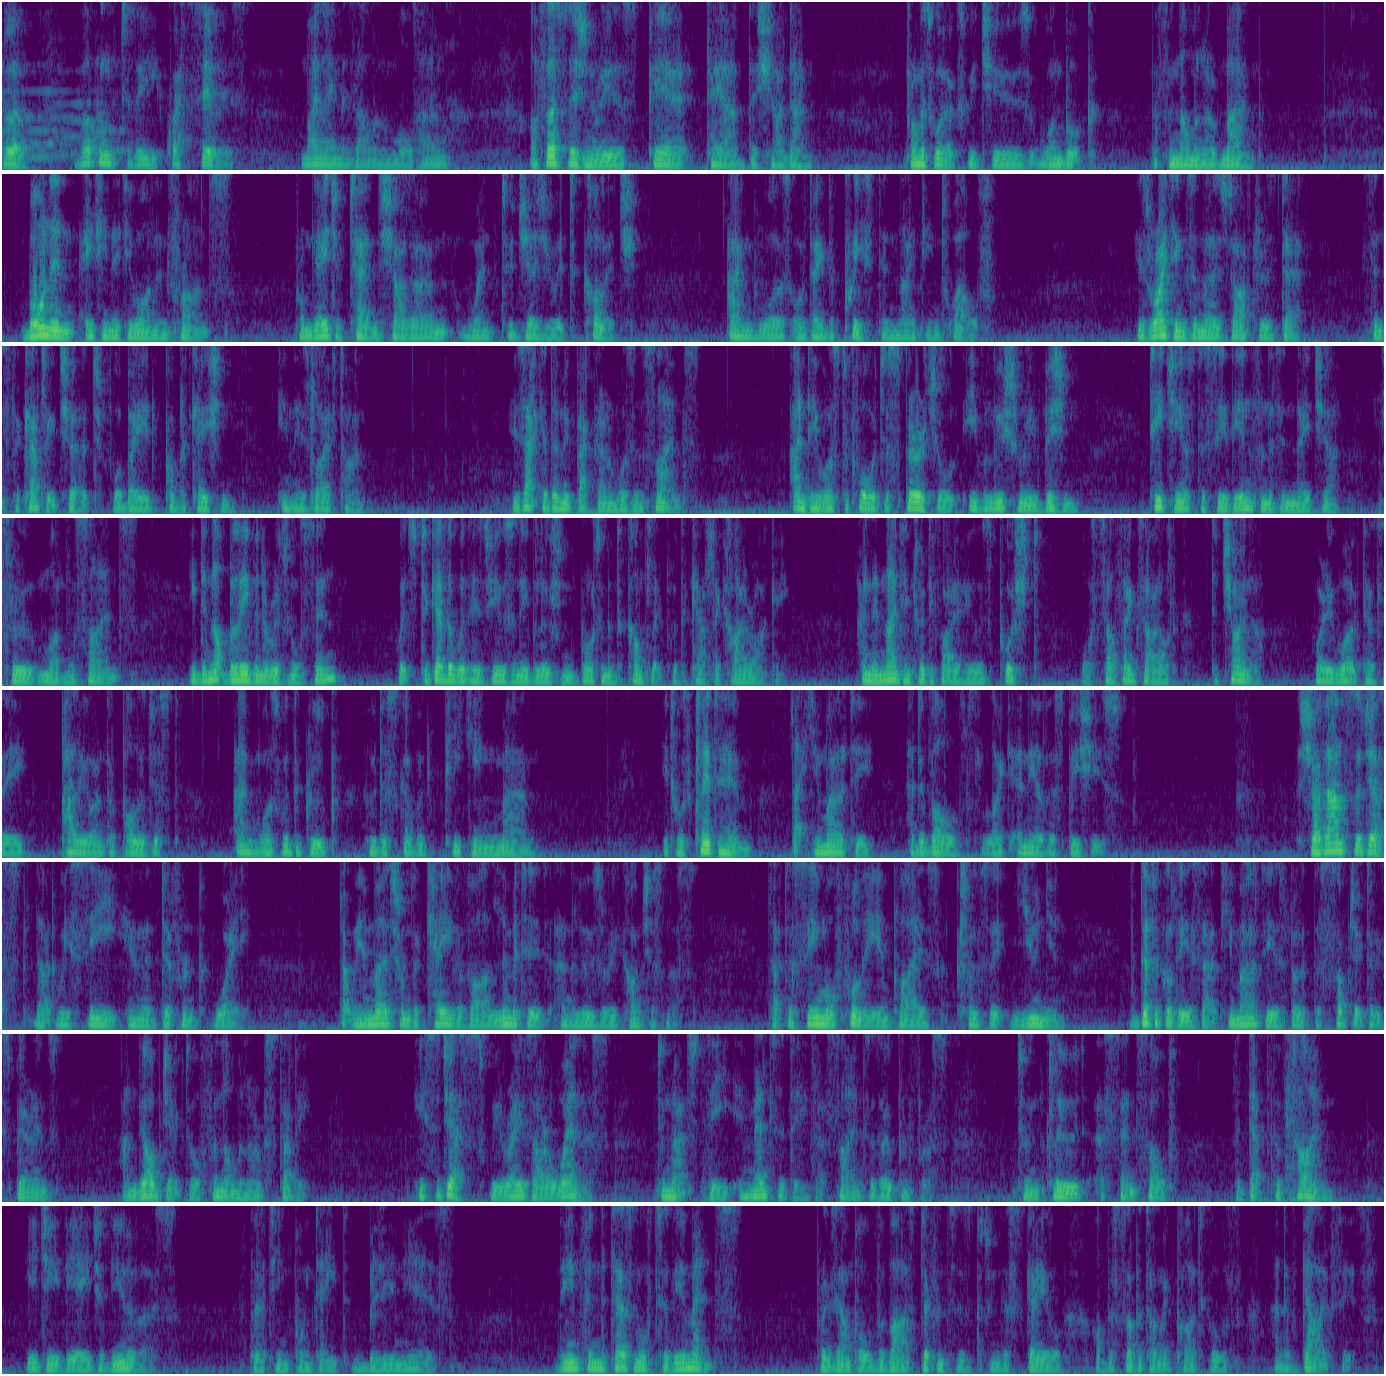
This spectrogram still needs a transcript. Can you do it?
Hello, welcome to the Quest series. My name is Alan Mulhern. Our first visionary is Pierre Teilhard de Chardin. From his works, we choose one book, The Phenomena of Man. Born in 1881 in France, from the age of 10, Chardin went to Jesuit college and was ordained a priest in 1912. His writings emerged after his death, since the Catholic Church forbade publication in his lifetime. His academic background was in science, and he was to forge a spiritual evolutionary vision, teaching us to see the infinite in nature through modern science. He did not believe in original sin, which, together with his views on evolution, brought him into conflict with the Catholic hierarchy. And in 1925, he was pushed or self exiled to China, where he worked as a paleoanthropologist and was with the group who discovered Peking man. It was clear to him that humanity had evolved like any other species. Chardin suggests that we see in a different way, that we emerge from the cave of our limited and illusory consciousness, that to see more fully implies closer union. The difficulty is that humanity is both the subject of experience and the object or phenomena of study. He suggests we raise our awareness to match the immensity that science has opened for us, to include a sense of the depth of time, e.g., the age of the universe, 13.8 billion years, the infinitesimal to the immense, for example, the vast differences between the scale of the subatomic particles and of galaxies,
